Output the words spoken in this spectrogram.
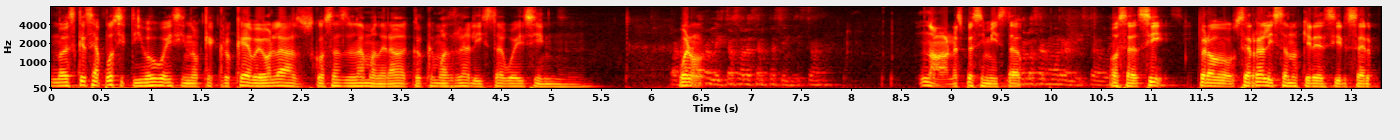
no es que sea positivo, güey, sino que creo que veo las cosas de una manera, creo que más realista, güey, sin... Para bueno... realista suele ser pesimista. No, no es pesimista. Suele ser muy realista, güey. O sea, sí, pero ser realista no quiere decir ser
